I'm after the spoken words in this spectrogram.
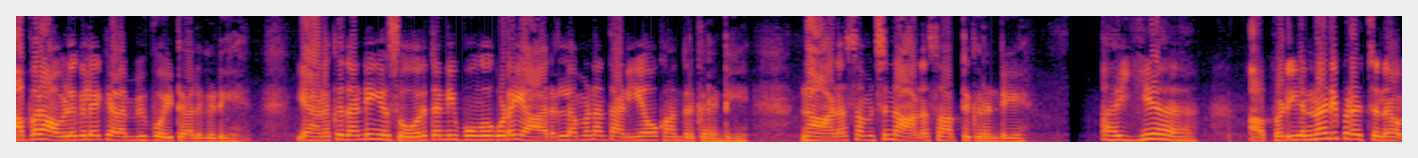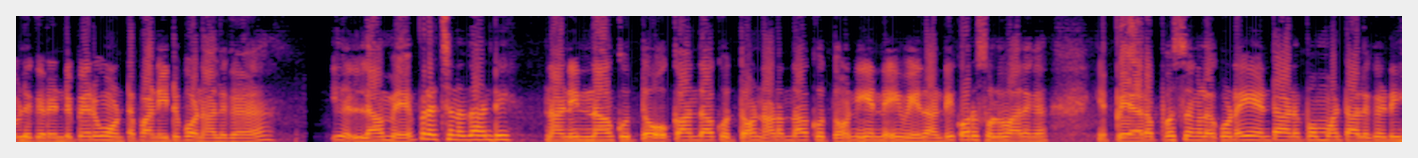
அப்புறம் அவளுகளே கிளம்பி போயிட்டாளுகடி எனக்கு தாண்டி இங்கே சோறு தண்ணி பொங்க கூட யாரும் இல்லாமல் நான் தனியாக உட்காந்துருக்கிறேன்டி நானே சமைச்சு நானே சாப்பிட்டுக்கிறேன்டி. ஐயா அப்படி என்னடி பிரச்சனை? அவளுக்கு ரெண்டு பேரும் ஒன்ட்ட பண்ணிட்டு போனாளுங்க. எல்லாமே பிரச்சனை தாண்டி. நான் நின்னா குத்தம் உட்காந்தா குத்தம் நடந்தா குத்தம் நீ என்னையவே தாண்டி குறை சொல்லுவாளுங்க. என் பேர பசங்களை கூட என்கிட்ட அனுப்ப மாட்டாளுகடி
